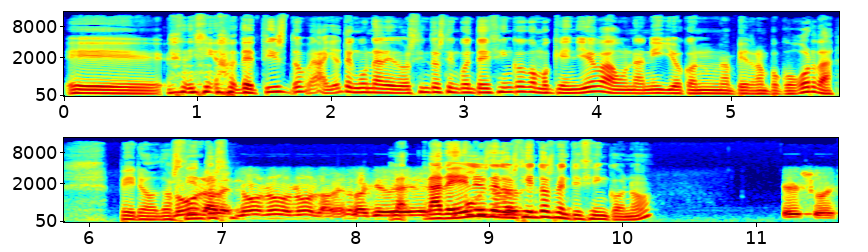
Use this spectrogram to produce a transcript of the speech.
Eh, decís, ah, yo tengo una de 255 como quien lleva un anillo con una piedra un poco gorda, pero 200... No, no, no, la verdad que... La, de él es de 225, ¿no? Eso es.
